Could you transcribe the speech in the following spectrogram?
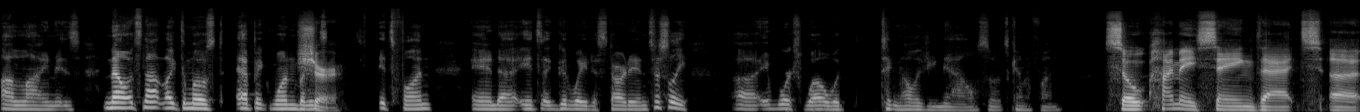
online is no, it's not like the most epic one, but sure. it's it's fun and uh, it's a good way to start in. Especially, uh, it works well with technology now, so it's kind of fun. So Jaime saying that uh,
